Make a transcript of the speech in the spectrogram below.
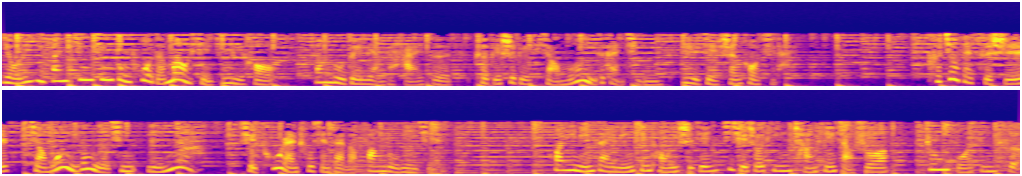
有了一番惊心动魄的冒险经历后，方露对两个孩子，特别是对小魔女的感情日渐深厚起来。可就在此时，小魔女的母亲林娜却突然出现在了方露面前。欢迎您在明天同一时间继续收听长篇小说《中国丁克》。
